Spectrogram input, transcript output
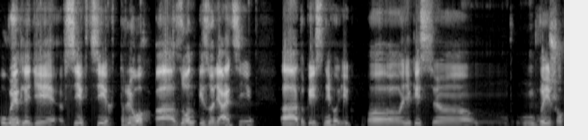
у вигляді всіх цих трьох е, зон ізоляції, е, такий сніговік, якийсь е, вийшов.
